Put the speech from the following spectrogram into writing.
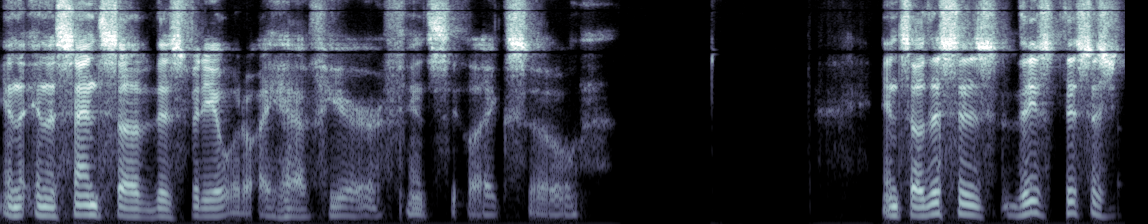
in the, in the sense of this video, what do I have here? Fancy like so. And so this is this this is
